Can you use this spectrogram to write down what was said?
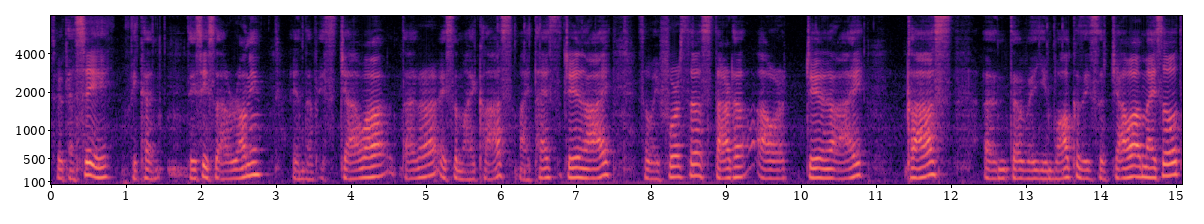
So you can see we can. This is our running and with Java data is my class, my test JNI. So we first start our JNI class and uh, we invoke this Java method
